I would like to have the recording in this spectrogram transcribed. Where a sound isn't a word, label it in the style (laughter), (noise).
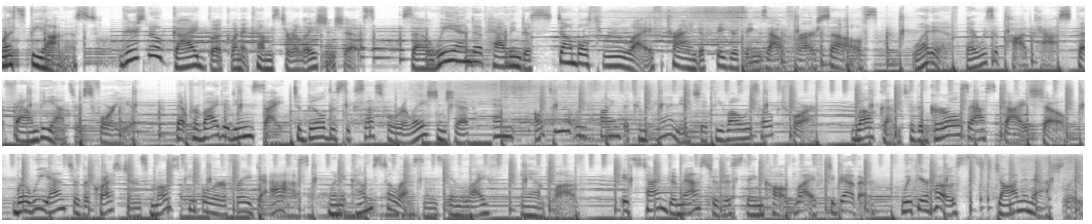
Let's be honest, there's no guidebook when it comes to relationships. So we end up having to stumble through life trying to figure things out for ourselves. What if there was a podcast that found the answers for you, that provided insight to build a successful relationship and ultimately find the companionship you've always hoped for? Welcome to the Girls Ask Guys show, where we answer the questions most people are afraid to ask when it comes to lessons in life and love. It's time to master this thing called life together with your hosts, John and Ashley.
